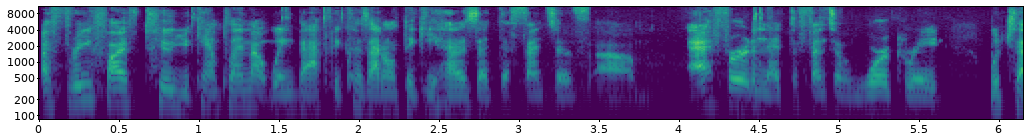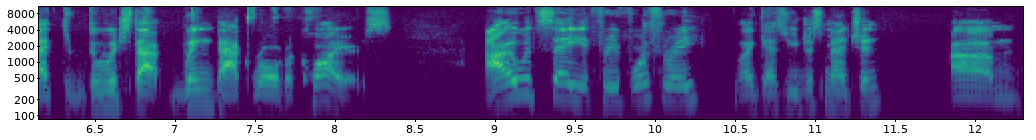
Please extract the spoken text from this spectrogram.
a three-five-two, you can't play him at wing back because I don't think he has that defensive um, effort and that defensive work rate, which that which that wing back role requires. I would say three four three, like as you just mentioned, um,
